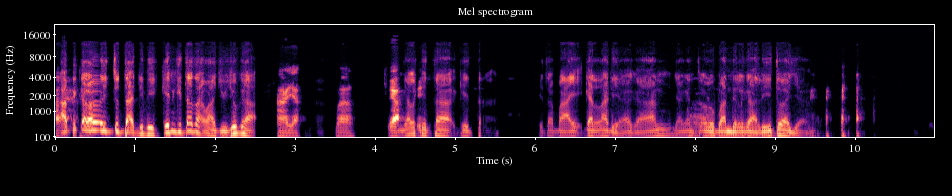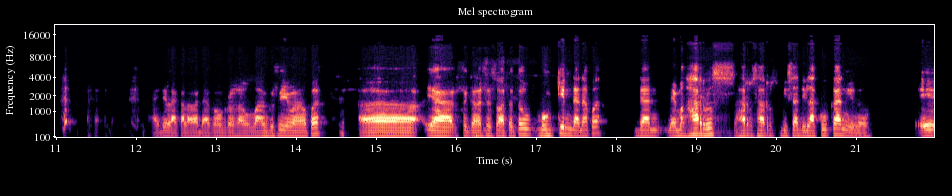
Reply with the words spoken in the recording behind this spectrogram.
tapi kalau itu tak dibikin kita tak maju juga. Ah ya. Nah, ya. Tinggal kita kita kita baikkan lah dia kan. Jangan Ah. terlalu bandel kali itu aja. Nah, inilah kalau ada ngobrol sama Bang Agus nih memang apa eh ya segala sesuatu tuh mungkin dan apa dan memang harus harus harus bisa dilakukan gitu. Eh,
